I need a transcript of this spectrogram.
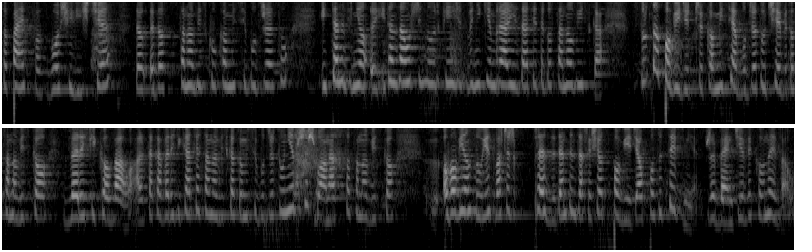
co Państwo zgłosiliście do, do stanowisku Komisji Budżetu i ten, i ten załącznik nr 5 jest wynikiem realizacji tego stanowiska. Trudno powiedzieć, czy Komisja Budżetu by to stanowisko zweryfikowała, ale taka weryfikacja stanowiska Komisji Budżetu nie przyszła. Nas to stanowisko y, obowiązuje, zwłaszcza, że prezydent w tym zakresie odpowiedział pozytywnie, że będzie wykonywał.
